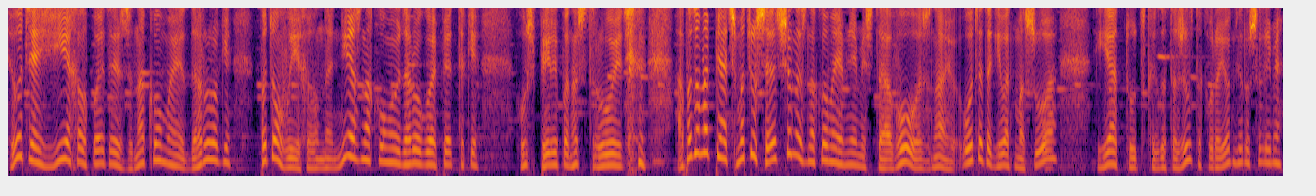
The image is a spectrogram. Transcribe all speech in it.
И вот я ехал по этой знакомой дороге, потом выехал на незнакомую дорогу, опять-таки успели понастроить. А потом опять смотрю совершенно знакомые мне места. Во, знаю, вот это Геват Масуа. Я тут когда-то жил, такой район в Иерусалиме.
